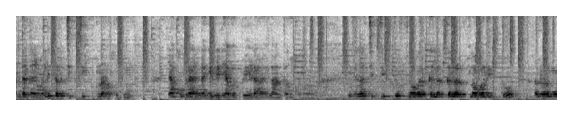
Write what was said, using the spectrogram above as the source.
ಅಂಥ ಟೈಮಲ್ಲಿ ಈ ಥರ ಚಿಕ್ಕ ಚಿಕ್ಕನ ಹಾಕೋತೀನಿ. ಯಾಕೋ ಗ್ರ್ಯಾಂಡಾಗಿ ರೆಡಿ ಆಗೋದು ಬೇಡ ಇಲ್ಲ ಅಂತ ಅಂದ್ಕೊಂಡು ಇದೆಲ್ಲ ಚಿಕ್ಕ ಚಿಕ್ಕದು ಫ್ಲವರ್ ಕಲರ್ ಕಲರ್ ಫ್ಲವರ್ ಇತ್ತು. ಅದರೊಳಗೆ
